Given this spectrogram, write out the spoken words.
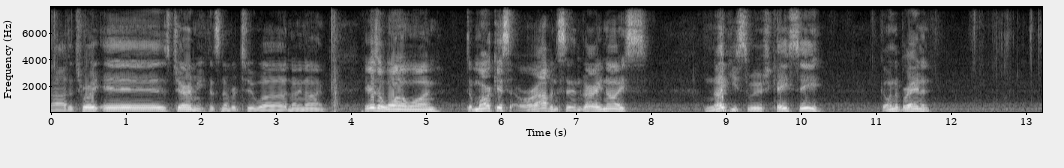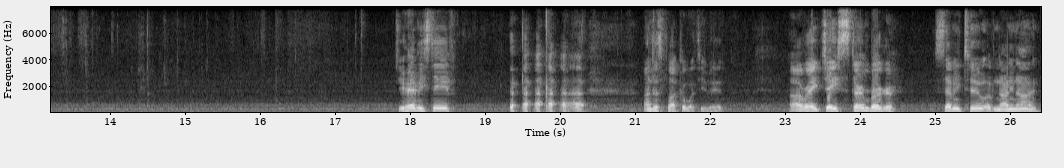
Uh, Detroit is Jeremy. That's number two, uh, 99. Here's a 101. Demarcus Robinson. Very nice. Nike swoosh. KC. Going to Brandon. Do you hear me, Steve? I'm just fucking with you, man. All right, Jace Sternberger. 72 of 99.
